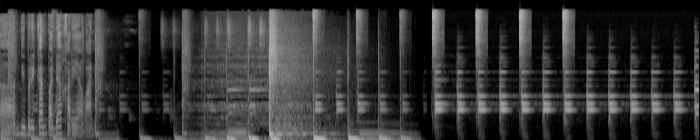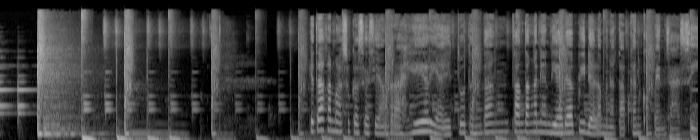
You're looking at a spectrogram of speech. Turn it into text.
uh, diberikan pada karyawan. Kita akan masuk ke sesi yang terakhir yaitu tentang tantangan yang dihadapi dalam menetapkan kompensasi.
